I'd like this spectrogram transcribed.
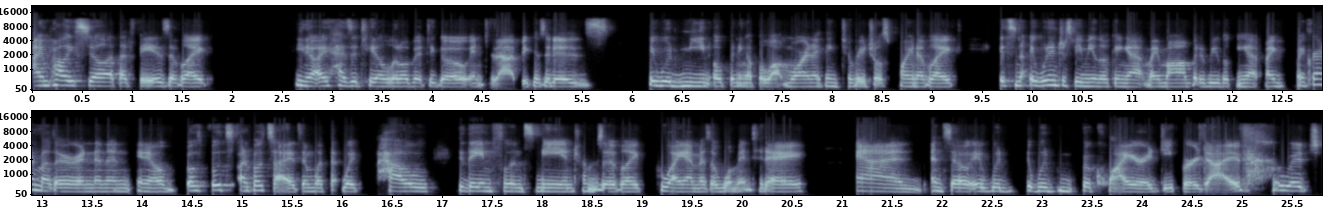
I'm probably still at that phase of like, you know, I hesitate a little bit to go into that because it is it would mean opening up a lot more. And I think to Rachel's point of like, it's not it wouldn't just be me looking at my mom but it'd be looking at my my grandmother and, and then you know both both on both sides and what that what how did they influence me in terms of like who i am as a woman today? And and so it would it would require a deeper dive which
